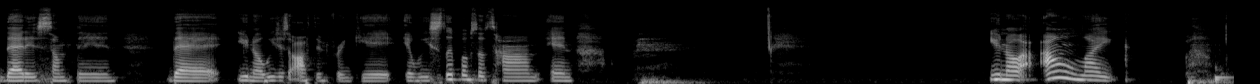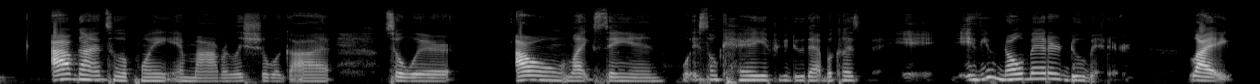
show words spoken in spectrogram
that is something that, you know, we just often forget and we slip up sometimes. And, you know, I don't like, I've gotten to a point in my relationship with God to where I don't like saying, well, it's okay if you do that because if you know better, do better. Like,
